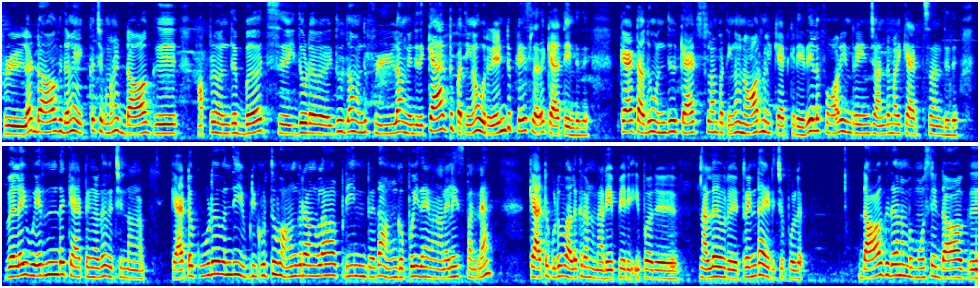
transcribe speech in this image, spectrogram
ஃபுல்லாக டாக் தாங்க. எக்கச்சக்கமான டாகு அப்புறம் வந்து பேர்ட்ஸு இதோட இது தான் வந்து ஃபுல்லாக அங்கே இருந்தது. கேட்டு பார்த்தீங்கன்னா ஒரு ரெண்டு பிளேஸில் தான் கேட் இருந்தது. கேட் அதுவும் வந்து கேட்ஸ்லாம் பார்த்தீங்கன்னா நார்மல் கேட் கிடையாது. இல்லை ஃபாரின் ரேஞ்ச் அந்த மாதிரி கேட்ஸ் தான் இருந்தது. விலை உயர்ந்த கேட்டுங்க தான் வச்சுருந்தாங்க. கேட்டை கூட வந்து இப்படி கொடுத்து வாங்குறாங்களா அப்படின்றத அங்கே போய் தான் நான் அனலைஸ் பண்ணேன். கேட்டை கூட வளர்க்குறாங்க நிறைய பேர். இப்போ அது நல்ல ஒரு ட்ரெண்ட் ஆகிடுச்சு போல். டாகு தான் நம்ம மோஸ்ட்லி டாகு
